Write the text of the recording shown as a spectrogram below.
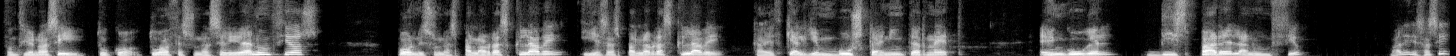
Funciona así, tú, haces una serie de anuncios, pones unas palabras clave y esas palabras clave, cada vez que alguien busca en Internet, en Google, dispara el anuncio. ¿Vale? Es así.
